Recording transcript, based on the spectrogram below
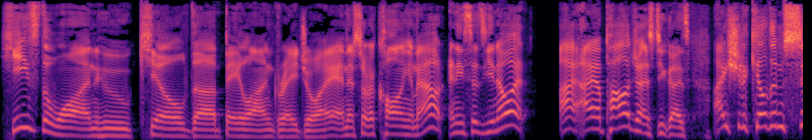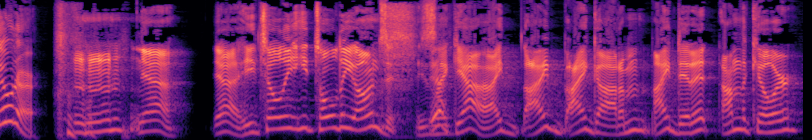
he's the one who killed uh, Balon Greyjoy, and they're sort of calling him out. And he says, "You know what? I, I apologize to you guys. I should have killed him sooner." mm-hmm. Yeah. Yeah, he totally he totally owns it. He's yeah. like, yeah, I I I got him. I did it. I'm the killer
